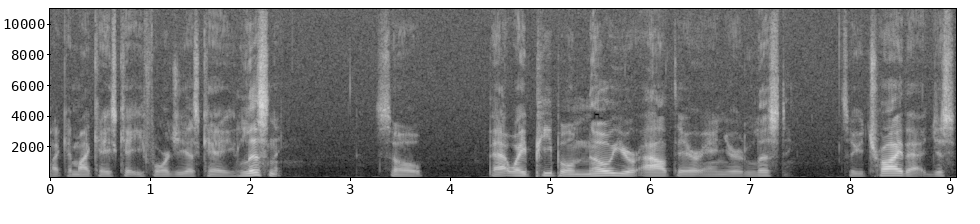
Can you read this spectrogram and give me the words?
like in my case, KE4GSK, listening. So that way people know you're out there and you're listening. So you try that. Just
